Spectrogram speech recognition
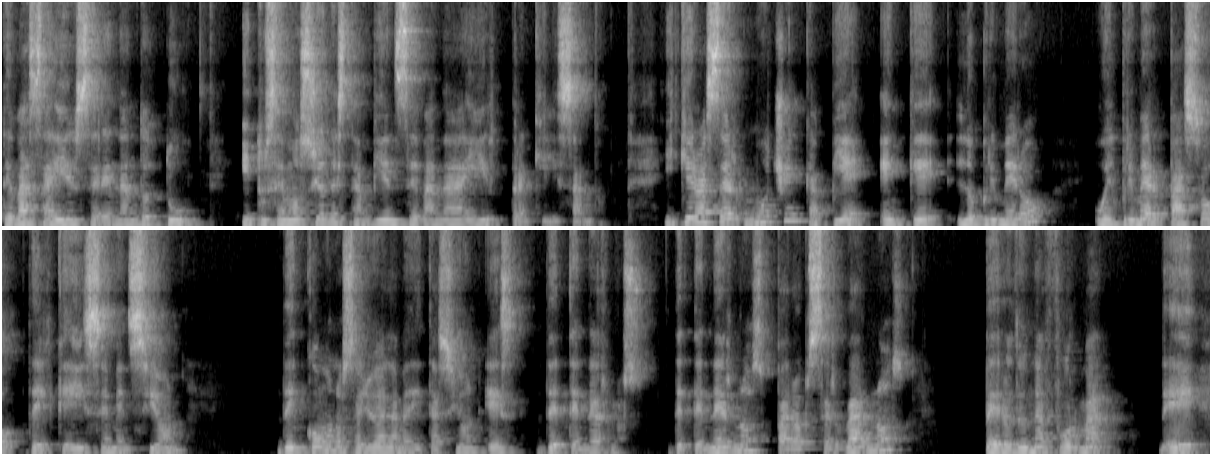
te vas a ir serenando tú y tus emociones también se van a ir tranquilizando. Y quiero hacer mucho hincapié en que lo primero o el primer paso del que hice mención de cómo nos ayuda la meditación es detenernos detenernos para observarnos, pero de una forma eh,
